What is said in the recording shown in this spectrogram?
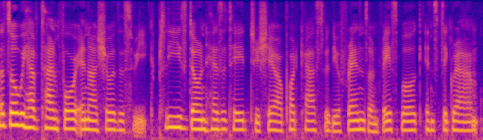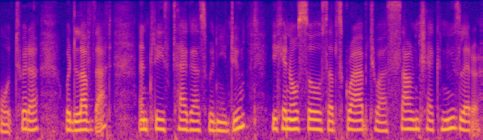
That's all we have time for in our show this week. Please don't hesitate to share our podcast with your friends on Facebook, Instagram, or Twitter. We'd love that. And please tag us when you do. You can also subscribe to our Soundcheck newsletter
